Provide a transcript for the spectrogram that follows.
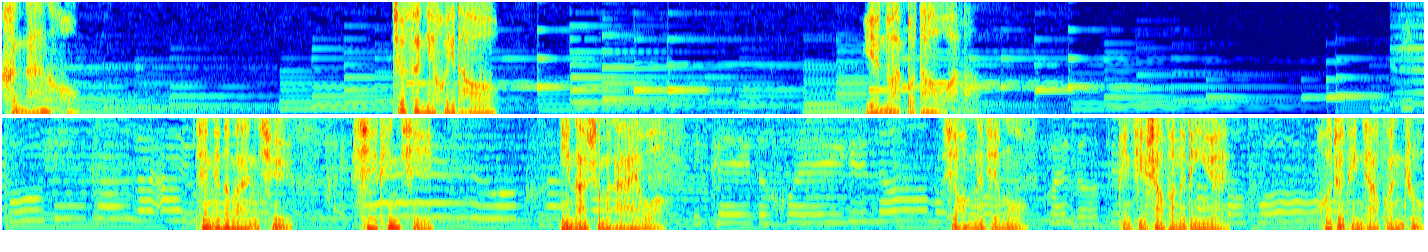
很难哄，就算你回头，也暖不到我了。今天的晚安曲，谢天琪，你拿什么来爱我？喜欢我们的节目，点击上方的订阅，或者添加关注。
